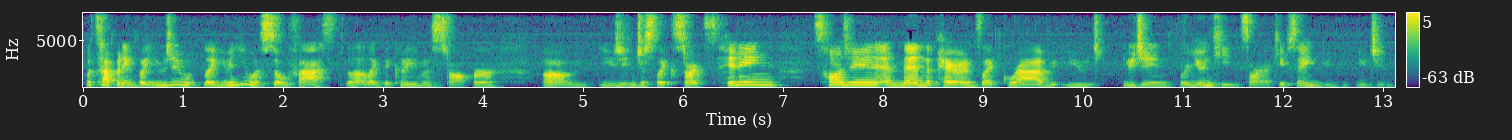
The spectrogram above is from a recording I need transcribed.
What's happening?" But Eugene, like Eugene, was so fast that like they couldn't even stop her. Um, Eugene just like starts hitting Sejin, and then the parents like grab Eugene or Yoonhee. Sorry, I keep saying Eugene.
